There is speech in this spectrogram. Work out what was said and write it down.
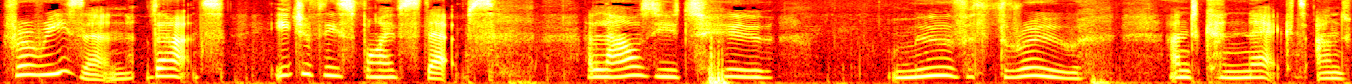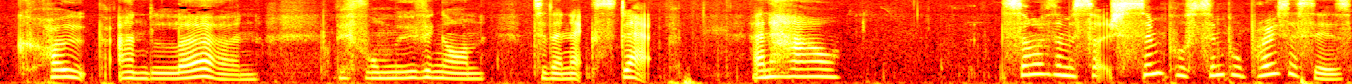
for a reason that each of these five steps allows you to move through and connect and cope and learn before moving on to the next step. And how some of them are such simple, simple processes,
